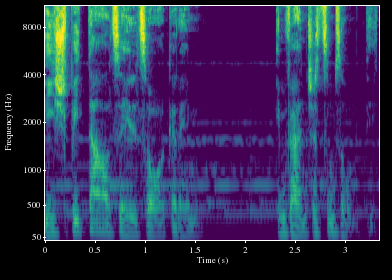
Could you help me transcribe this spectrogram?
Die Spitalseelsorgerin im Fenster zum Sonntag.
